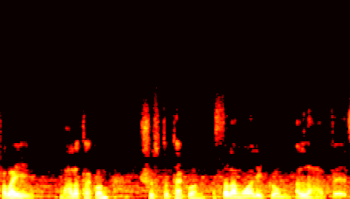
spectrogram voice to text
সবাই ভালো থাকুন, সুস্থ থাকুন। আসসালামু আলাইকুম। আল্লাহ হাফেজ।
